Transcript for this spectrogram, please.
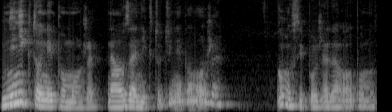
Mne nikto nepomôže. Naozaj nikto ti nepomôže? Koho si požiadala o pomoc?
